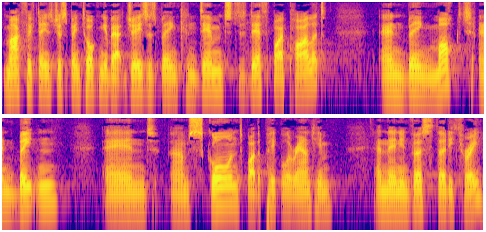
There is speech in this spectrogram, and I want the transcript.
Mark 15 has just been talking about Jesus being condemned to death by Pilate and being mocked and beaten and um, scorned by the people around him. And then in verse 33,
